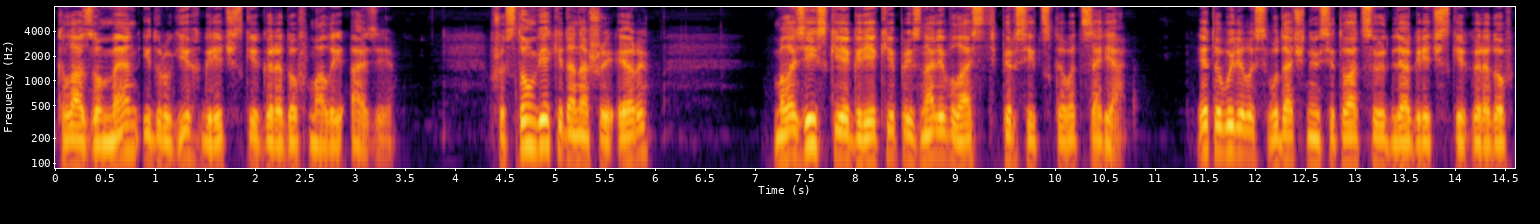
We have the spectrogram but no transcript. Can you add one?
Клазомен и других греческих городов Малой Азии. В VI веке до нашей эры малазийские греки признали власть персидского царя. Это вылилось в удачную ситуацию для греческих городов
